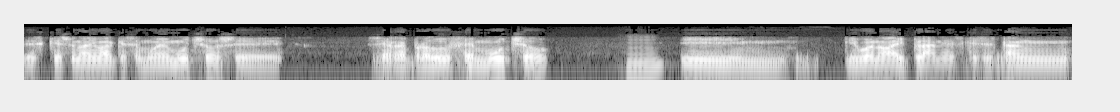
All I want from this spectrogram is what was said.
es que es un animal que se mueve mucho, se, se reproduce mucho mm. y, y bueno, hay planes que se están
